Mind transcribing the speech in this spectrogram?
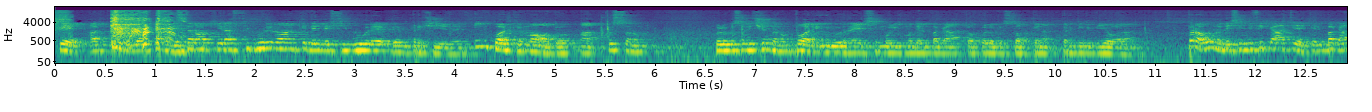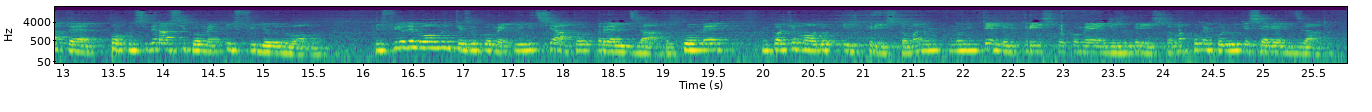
che alcuni dei tarocchi raffigurino anche delle figure ben precise. In qualche modo, ma non, quello che sto dicendo non può ridurre il simbolismo del bagatto a quello che sto appena per dirvi ora però uno dei significati è che il bagatto è, può considerarsi come il figlio dell'uomo. Il figlio dell'uomo inteso come l'iniziato realizzato, come in qualche modo il Cristo, ma non, non intendo il Cristo come Gesù Cristo, ma come colui che si è realizzato.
